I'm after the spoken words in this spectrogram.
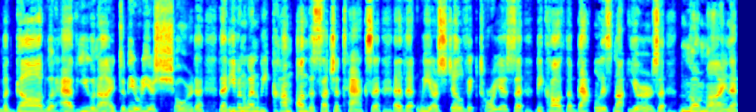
But God would have you and I to be reassured that even when we come under such attacks, that we are still victorious because the battle is not yours nor mine.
